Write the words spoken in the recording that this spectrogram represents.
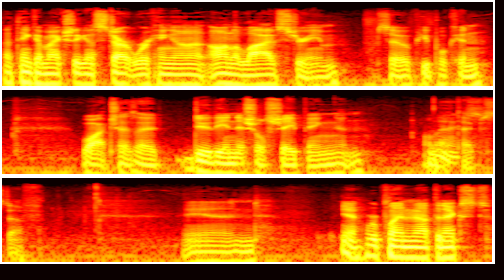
I think I'm actually going to start working on on a live stream so people can watch as I do the initial shaping and all that type of stuff. And yeah, we're planning out the next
